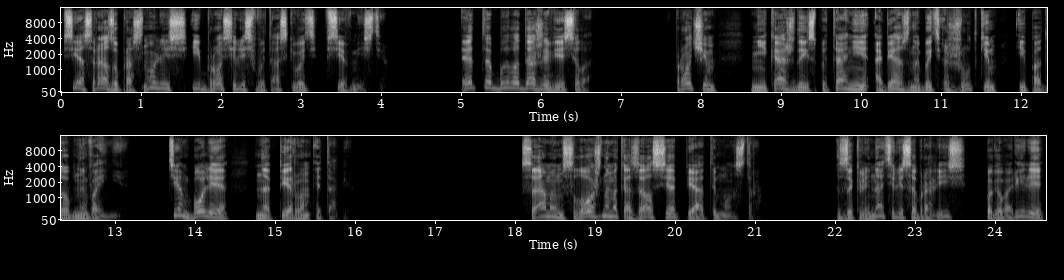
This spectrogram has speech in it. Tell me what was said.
все сразу проснулись и бросились вытаскивать все вместе. Это было даже весело. Впрочем, не каждое испытание обязано быть жутким и подобным войне. Тем более на первом этапе. Самым сложным оказался пятый монстр. Заклинатели собрались, поговорили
